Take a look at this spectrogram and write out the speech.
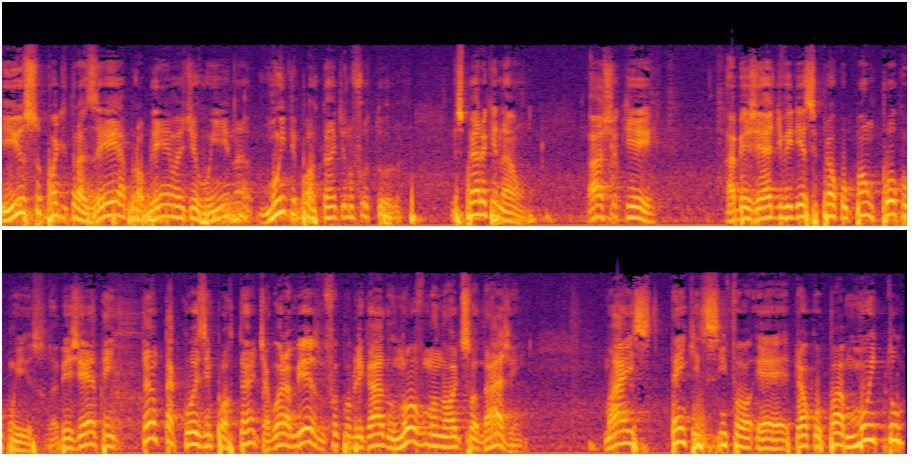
E isso pode trazer a problemas de ruína muito importante no futuro. Espero que não. Acho que a BGE deveria se preocupar um pouco com isso. A BGE tem tanta coisa importante, agora mesmo foi publicado um novo manual de sondagem, mas tem que se é, preocupar muito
